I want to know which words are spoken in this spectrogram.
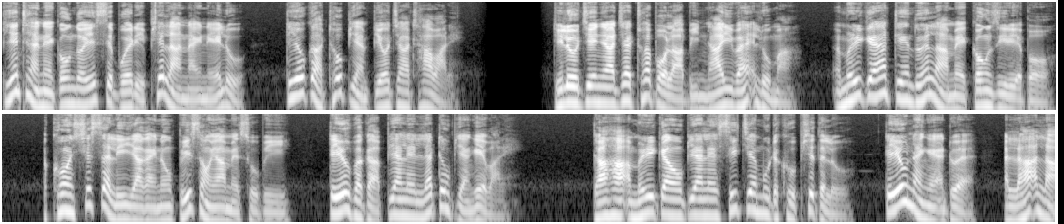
ပြင်းထန်တဲ့ကုန်သွယ်ရေးစစ်ပွဲတွေဖြစ်လာနိုင်တယ်လို့တရုတ်ကထုတ်ပြန်ပြောကြားထားပါတယ် ဒီလိုကြေညာချက်ထွက်ပေါ်လာပြီးနိုင်ပိုင်းအလိုမှာအမေရိကန်ကတင်သွင်းလာမဲ့ကုန်စည်တွေအပေါ်အခွန်84ရာခိုင်နှုန်းပေးဆောင်ရမယ်ဆိုပြီးတရုတ်ဘက်ကပြန်လည်လက်တုံ့ပြန်ခဲ့ပါတယ်။ဒါဟာအမေရိကန်ကိုပြန်လည်စည်းကျက်မှုတစ်ခုဖြစ်တယ်လို့တရုတ်နိုင်ငံအတွက်အလားအလာ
